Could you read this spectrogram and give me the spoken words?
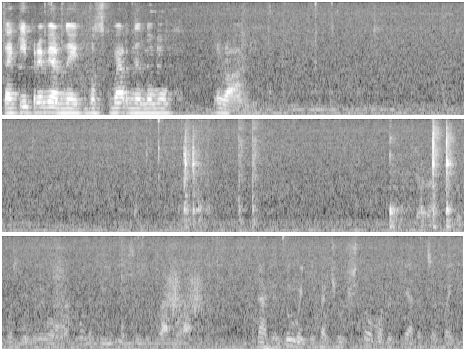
Такі примерно як в оскверненому храмі. Я рад, что после твоего прохода появился планы. Даже думать не хочу, что может прятаться в воде.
